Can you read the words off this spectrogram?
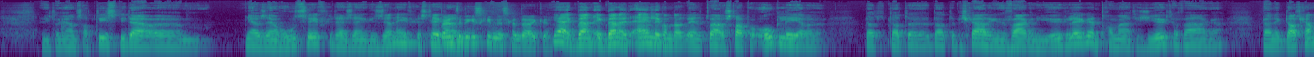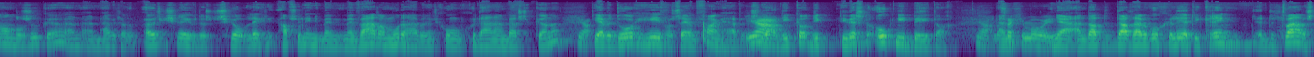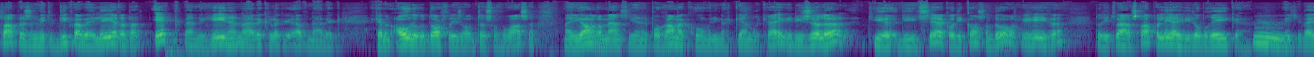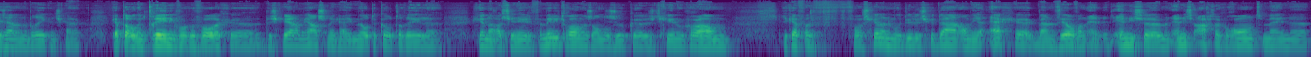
een Italiaans artiest die daar ehm, ja, zijn roots heeft, zijn gezin heeft Je gesticht. bent En- in die geschiedenis gaan duiken. ja, ik ben, ik ben uiteindelijk, omdat we in de twaalf stappen ook leren dat, dat, eh, dat de beschadigingen vaak in de jeugd liggen, en traumatische jeugdervaringen, ben ik dat gaan onderzoeken en, en heb ik dat ook uitgeschreven. Dus de schuld ligt absoluut niet. Mijn, mijn vader en moeder hebben het gewoon gedaan aan het beste kunnen. Ja. Die hebben doorgegeven wat zij ontvangen hebben. Dus Ja. die, die, die wisten ook niet beter. Ja, dat En- zeg je mooi. Ja, en dat, dat heb ik ook geleerd. Die kring, de twaalf stappen is een methodiek waar wij leren dat ik ben degene, nou heb ik gelukkig, nou heb ik, ik heb een oudere dochter, die is al intussen volwassen, maar jongere mensen die in het programma komen, die nog kinderen krijgen, die zullen, die, die cirkel die constant door wordt gegeven, door die twaalf stappen leer je die doorbreken. Hmm. Weet je, wij zijn aan de brekenschakel. Ik heb daar ook een training voor gevolgd, eh beschermjas, en dan ga je multiculturele, generationele familietrauma's onderzoeken, dus het genogram. Dus ik heb verschillende modules gedaan om hier echt, eh, ik ben veel van het Indische, mijn Indische achtergrond, mijn,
